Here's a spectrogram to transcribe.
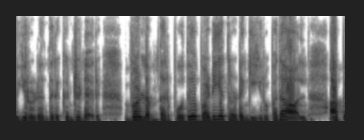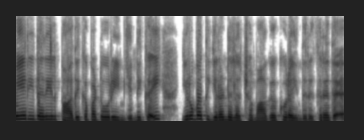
உயிரிழந்திருக்கின்றனர். வெள்ளம் தற்போது வடிய தொடங்கியிருப்பதால் அப்பேரிடரில் பாதிக்கப்பட்டோரின் எண்ணிக்கை இருபத்தி இரண்டு லட்சமாக குறைந்திருக்கிறது.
